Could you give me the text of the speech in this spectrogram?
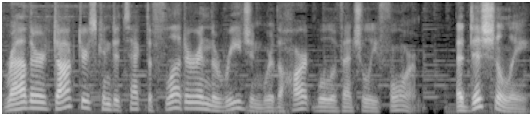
Rather, doctors can detect a flutter in the region where the heart will eventually form. Additionally,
